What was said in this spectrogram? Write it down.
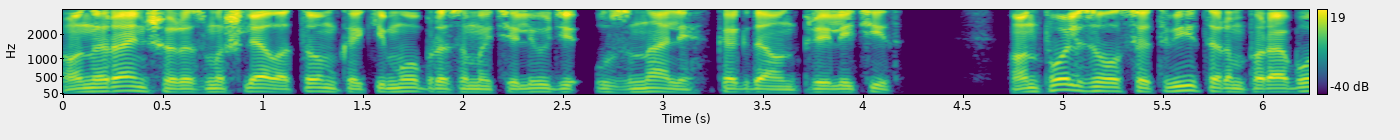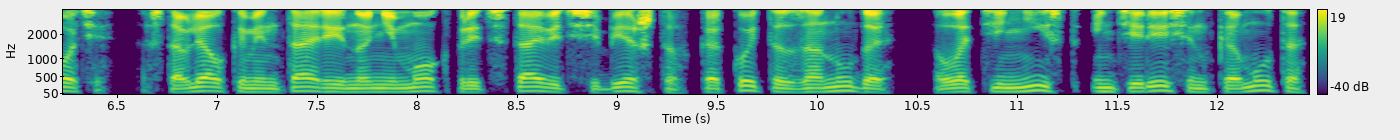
Он и раньше размышлял о том, каким образом эти люди узнали, когда он прилетит. Он пользовался Твиттером по работе, оставлял комментарии, но не мог представить себе, что какой-то зануда, латинист, интересен кому-то,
